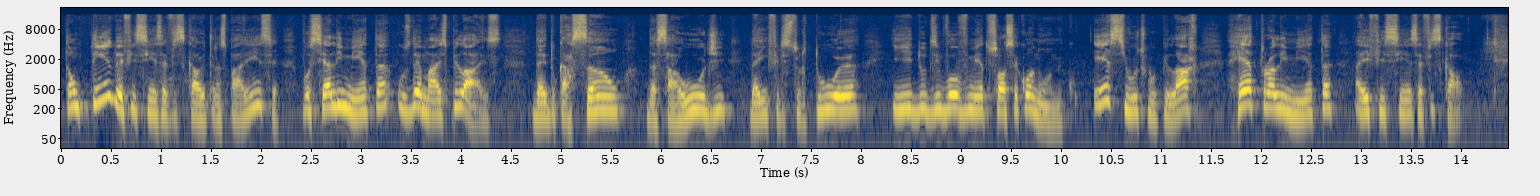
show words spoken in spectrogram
Então, tendo eficiência fiscal e transparência, você alimenta os demais pilares da educação, da saúde, da infraestrutura e do desenvolvimento socioeconômico. Esse último pilar retroalimenta a eficiência fiscal.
